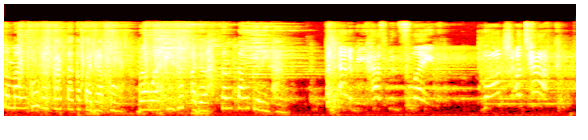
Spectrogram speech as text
Temanku berkata kepadaku bahwa hidup adalah tentang pilihan. An enemy has been slain. Launch attack.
